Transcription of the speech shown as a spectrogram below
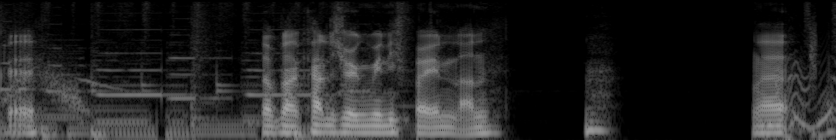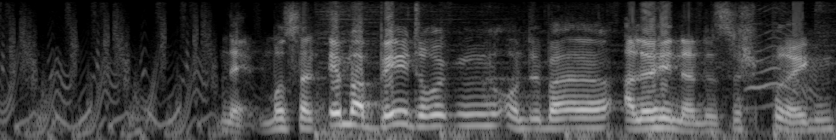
Okay. Ich glaube, da kann ich irgendwie nicht verhindern. Ne? Ne, muss halt immer B drücken und über alle Hindernisse springen.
